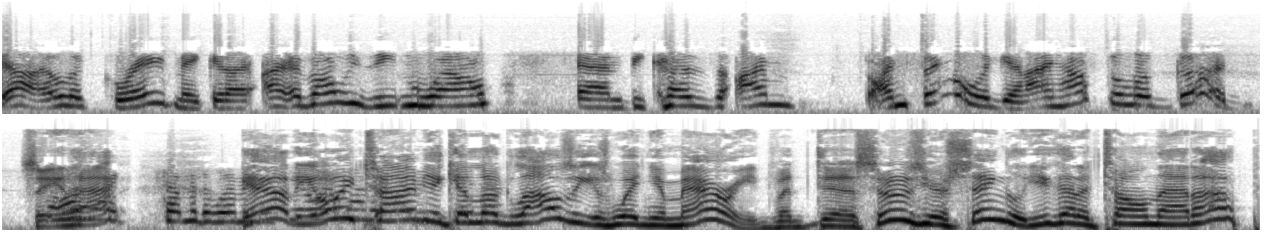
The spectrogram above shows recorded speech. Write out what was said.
Yeah, I look great naked. I, I've always eaten well, and because I'm I'm single again, I have to look good. See so that? Like some of the women. Yeah, the only time you can look lousy is when you're married. But uh, as soon as you're single, you got to tone that up.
